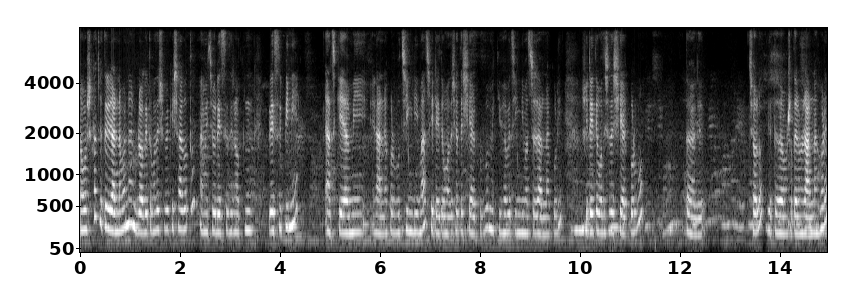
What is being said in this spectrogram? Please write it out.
নমস্কার চতুরি রান্নাবান্না ব্লগে তোমাদের সবাইকে স্বাগত। আমি চলে এসেছি নতুন রেসিপি নিয়ে আজকে আমি রান্না করব চিংড়ি মাছ, সেটাই তোমাদের সাথে শেয়ার করব। আমি কীভাবে চিংড়ি মাছটা রান্না করি, সেটাই তোমাদের সাথে শেয়ার করব। তাহলে চলো, যেতে হবে আমার সাথে রান্নাঘরে।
